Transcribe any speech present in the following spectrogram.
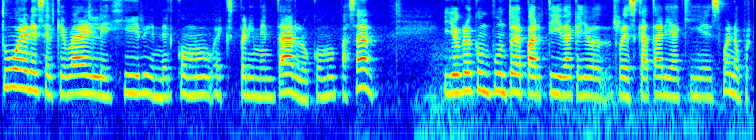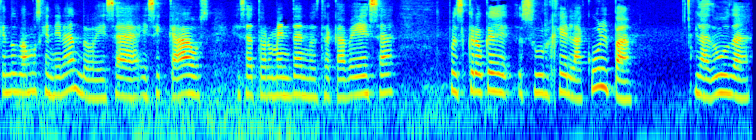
tú eres el que va a elegir en el cómo experimentarlo, cómo pasar. Y yo creo que un punto de partida que yo rescataría aquí es, bueno, ¿por qué nos vamos generando ese caos, esa tormenta en nuestra cabeza? Pues creo que surge la culpa, la duda,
